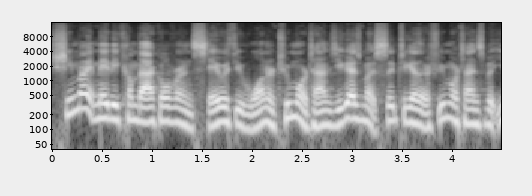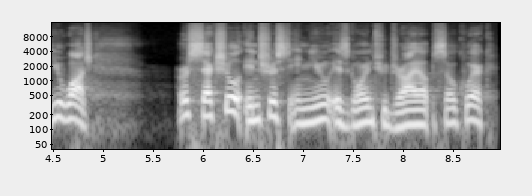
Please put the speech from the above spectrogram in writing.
She might maybe come back over and stay with you one or two more times. You guys might sleep together a few more times, but you watch her sexual interest in you is going to dry up so quick.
